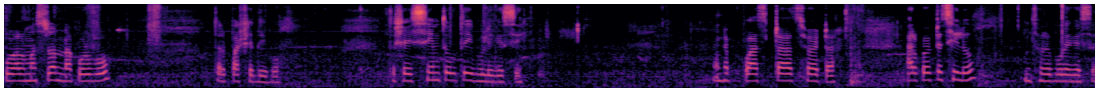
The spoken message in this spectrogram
কোরাল মাছ রান্না করব, তার পাশে দিব। তো সেই সিম তুলতেই ভুলে গেছি। মানে পাঁচটা, ছয়টা, আর কয়েকটা ছিল ঝরে পড়ে গেছে।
